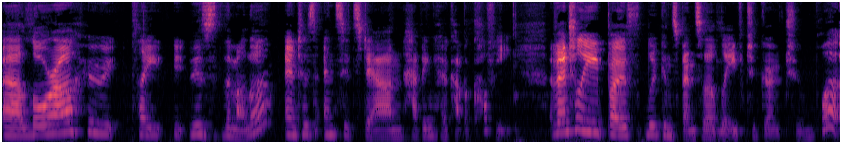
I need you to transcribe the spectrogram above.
Uh, Laura, who play is the mother, enters and sits down, having her cup of coffee. Eventually, both Luke and Spencer leave to go to work.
